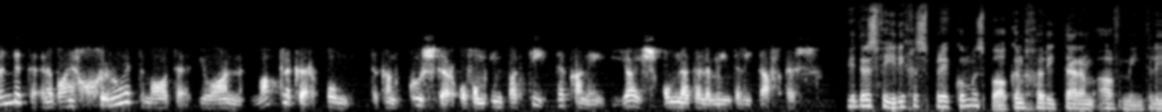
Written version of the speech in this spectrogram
vind dit in 'n baie groot mate Johan makliker om te kan koester of om empatie te kan hê juis omdat hulle mentally taaf is. Petrus vir hierdie gesprek kom ons baken gou die term af mentally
